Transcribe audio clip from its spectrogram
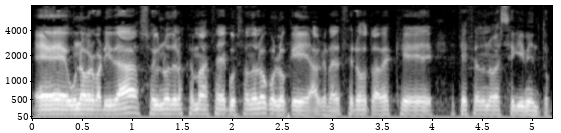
es una barbaridad. Soy uno de los que más estáis acusándolo, con lo que agradeceros otra vez que estéis haciendo el seguimiento.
